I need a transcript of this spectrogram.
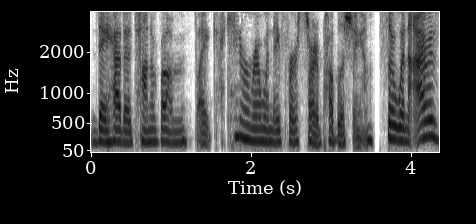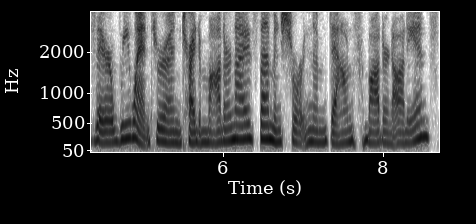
They had a ton of them. Like, I can't remember when they first started publishing them. So when I was there, we went through and tried to modernize them and shorten them down for modern audience.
